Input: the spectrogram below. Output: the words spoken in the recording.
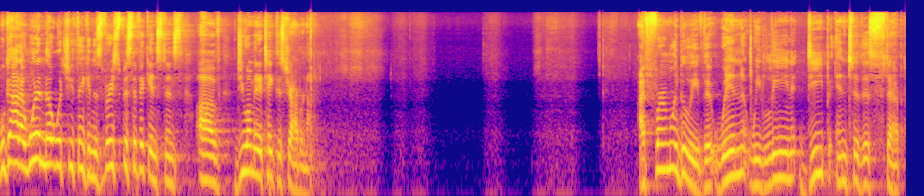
well, God, I want to know what you think in this very specific instance of do you want me to take this job or not? I firmly believe that when we lean deep into this step,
